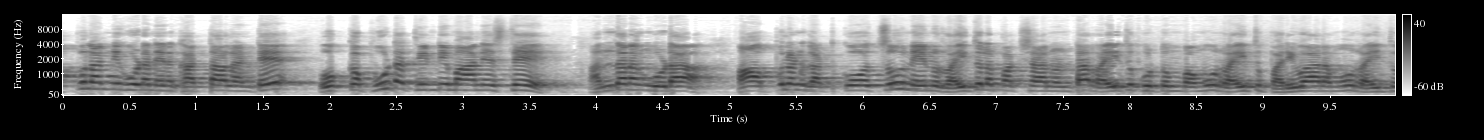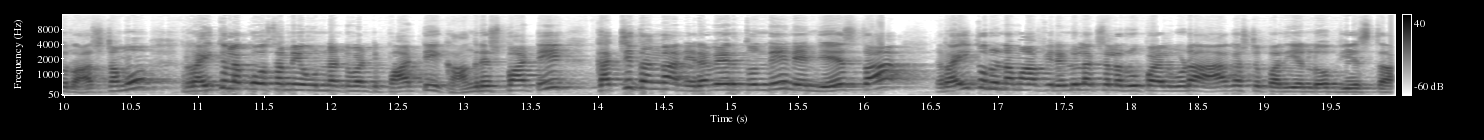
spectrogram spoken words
అప్పులన్నీ కూడా నేను కట్టాలంటే ఒక్క పూట తిండి మానేస్తే అందరం కూడా ఆ అప్పులను కట్టుకోవచ్చు. నేను రైతుల పక్షాన ఉంటా. రైతు కుటుంబము రైతు పరివారము రైతు రాష్ట్రము రైతుల కోసమే ఉన్నటువంటి పార్టీ కాంగ్రెస్ పార్టీ ఖచ్చితంగా నెరవేరుతుంది. నేను చేస్తా. రైతు రుణమాఫీ రెండు లక్షల రూపాయలు కూడా ఆగస్టు పదిహేను లోపు చేస్తా.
